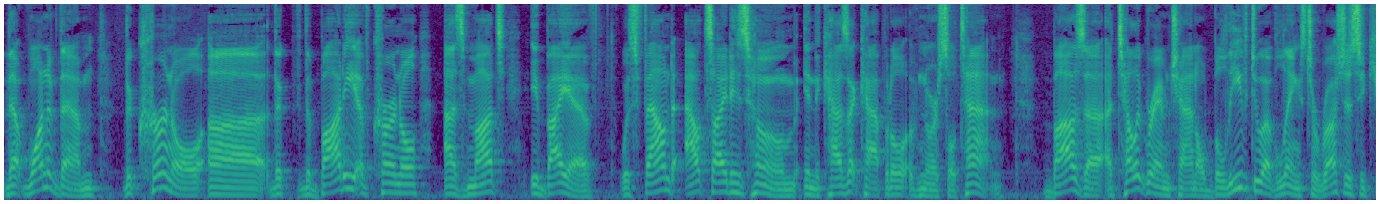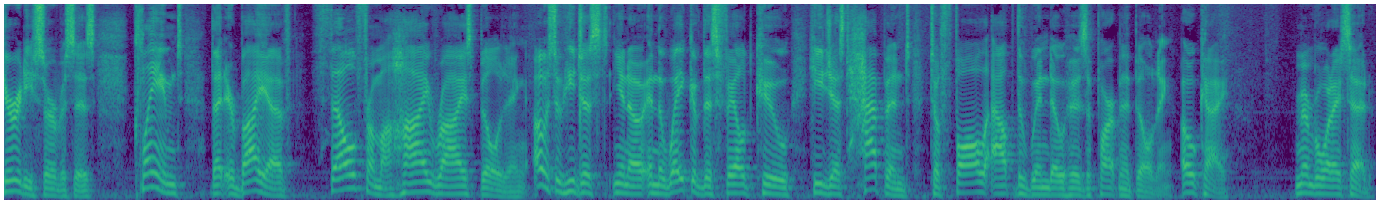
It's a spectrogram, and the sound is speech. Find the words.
that one of them, the colonel, uh, the, the body of Colonel Azmat Ibayev, was found outside his home in the Kazakh capital of Nur Sultan. Baza, a Telegram channel believed to have links to Russia's security services, claimed that Irbayev fell from a high rise building. Oh, so he just, you know, in the wake of this failed coup, he just happened to fall out the window of his apartment building. Okay. Remember what I said.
